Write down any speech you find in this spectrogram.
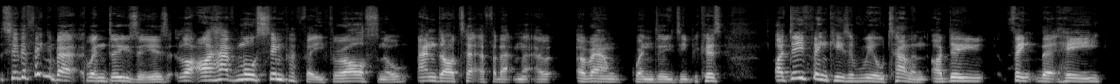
see, the thing about Guendouzi is, like, I have more sympathy for Arsenal and Arteta, for that matter, around Guendouzi because I do think he's a real talent. I do think that he,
